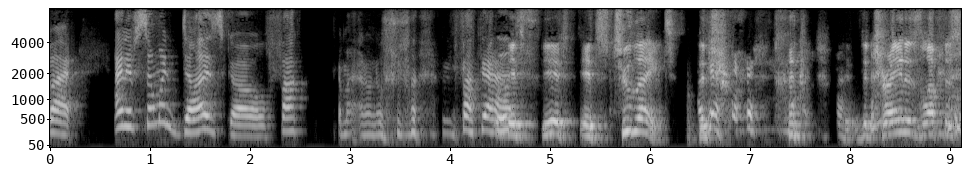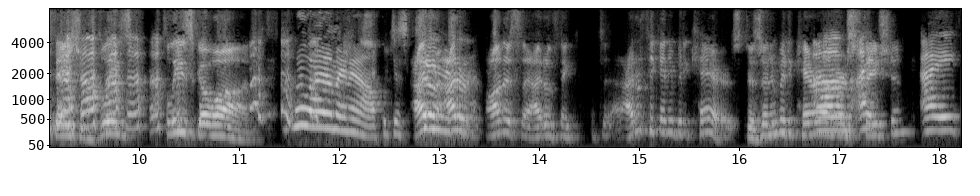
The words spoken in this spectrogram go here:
but and if someone does go, fuck I don't know. Fuck that. It's it's it's too late. The, okay. tra- the train has left the station. Please please go on. Flew out of my mouth. Just I don't I don't honestly I don't think I don't think anybody cares. Does anybody care um, on our station? I,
